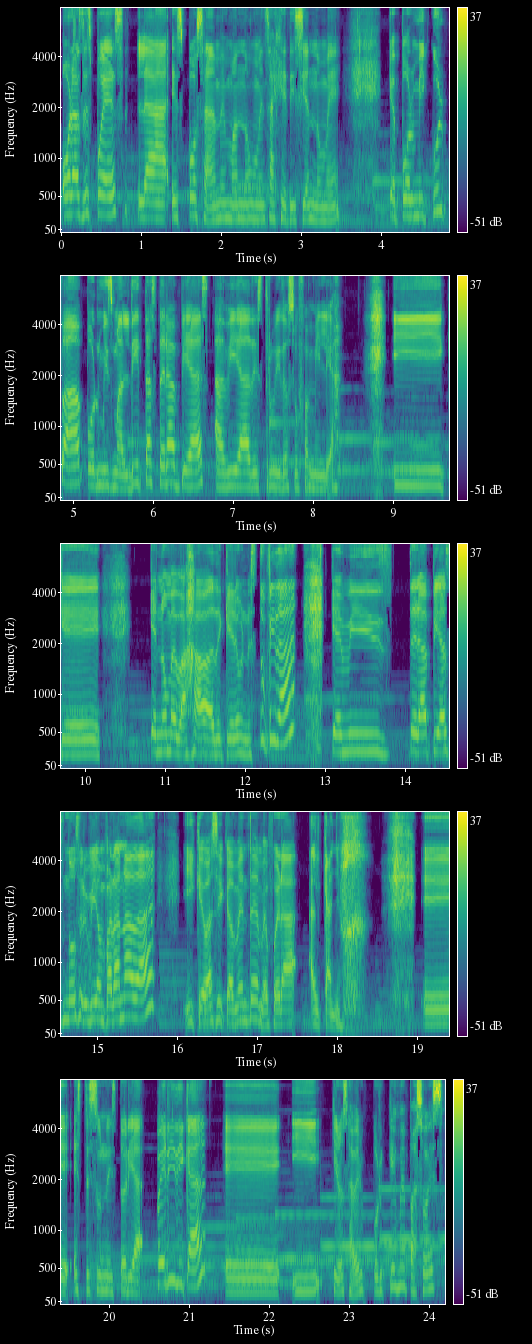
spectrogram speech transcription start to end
horas después, la esposa me mandó un mensaje diciéndome que por mi culpa, por mis malditas terapias, había destruido su familia. Y que, que no me bajaba de que era una estúpida, que mis terapias no servían para nada y que básicamente me fuera al caño. Eh, esta es una historia verídica eh, y quiero saber por qué me pasó eso.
